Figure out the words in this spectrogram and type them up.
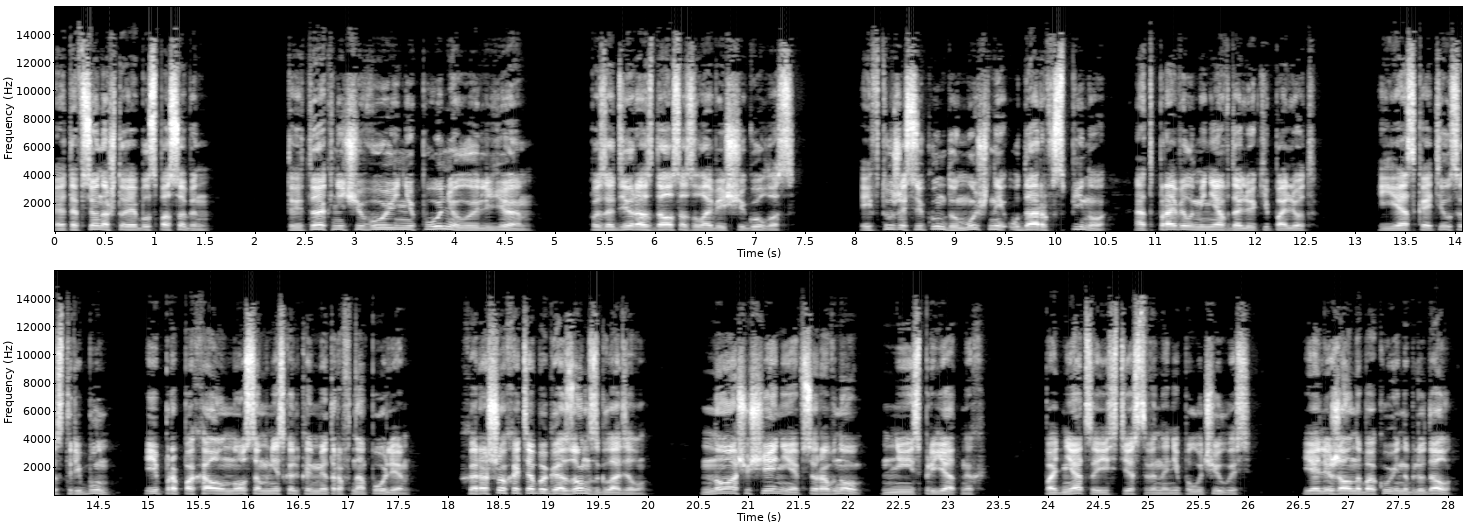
«Это все, на что я был способен». «Ты так ничего и не понял, Илья?» Позади раздался зловещий голос. И в ту же секунду мощный удар в спину отправил меня в далекий полет. Я скатился с трибун и пропахал носом несколько метров на поле, Хорошо хотя бы газон сгладил, но ощущение все равно не из приятных. Подняться, естественно, не получилось. Я лежал на боку и наблюдал,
